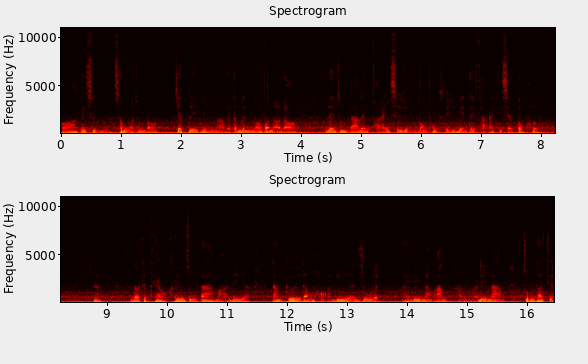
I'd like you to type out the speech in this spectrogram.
có cái sự à, sống ở trong đó chết đi nhưng mà về tâm linh nó vẫn ở đó. Nên chúng ta nên phải sử dụng vòng phong thủy bên tay phải thì sẽ tốt hơn nhé. rồi tiếp theo khi chúng ta mà đi à, đám cưới đám hỏi đi à, du lịch hay đi làm ăn hay đi làm chúng ta chuyển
